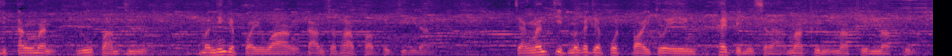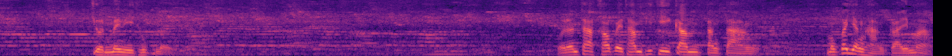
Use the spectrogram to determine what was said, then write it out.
จิตตั้งมั่นรู้ความจริง มันยิ่งจะปล่อยวางตามสภาพความเป็นจริงได้ จากนั้นจิตมันก็จะปลดปล่อยตัวเองให้เป็นอิสระมากขึ้นมากขึ้นมากขึ้น จนไม่มีทุกข์เลย ราะนั้นถ้าเขาไปทำพิธีกรรมต่างๆ มันก็ยังห่างไกลมาก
